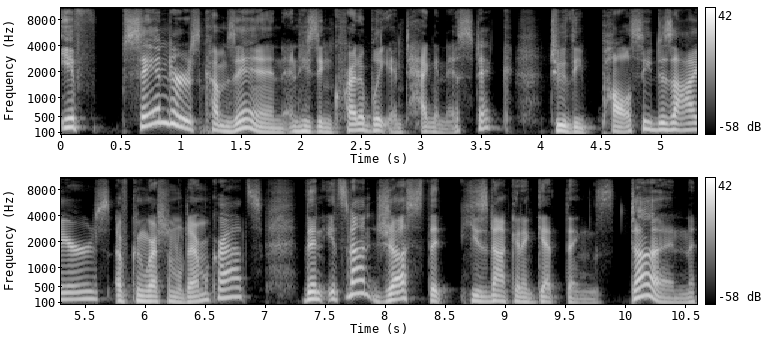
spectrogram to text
if Sanders comes in and he's incredibly antagonistic to the policy desires of congressional Democrats, then it's not just that he's not going to get things done,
